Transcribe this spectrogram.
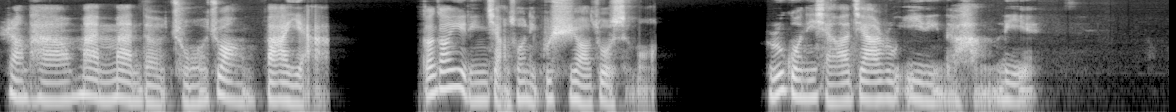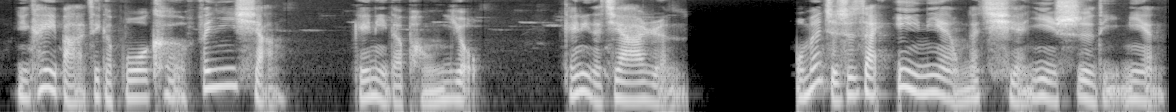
让它慢慢的茁壮发芽。刚刚意林讲说，你不需要做什么。如果你想要加入意林的行列，你可以把这个播客分享给你的朋友。给你的家人，我们只是在意念，我们的潜意识里面，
